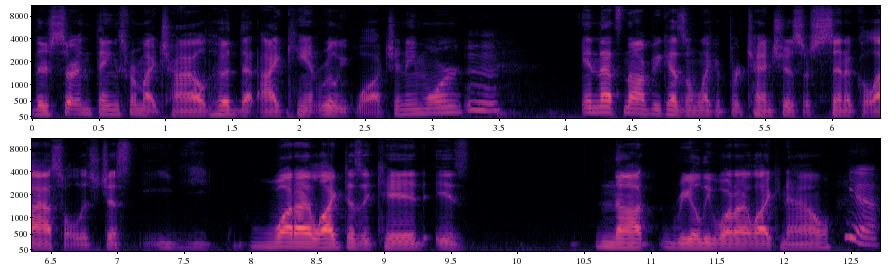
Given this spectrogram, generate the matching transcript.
There's certain things from my childhood that I can't really watch anymore. Mhm. And that's not because I'm like a pretentious or cynical asshole. It's just y- what I liked as a kid is not really what I like now. Yeah,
